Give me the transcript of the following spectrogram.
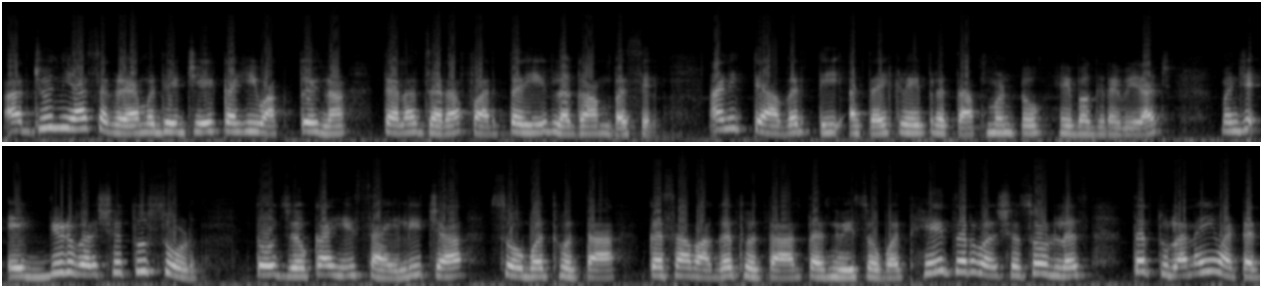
अर्जुन या सगळ्यामध्ये जे काही वागतोय ना त्याला जरा फार तरी लगाम बसेल. आणि त्यावरती आता इकडे प्रताप म्हणतो हे बघ रविराज म्हणजे एक दीड वर्ष तू सोड. तो जो काही सायलीच्या सोबत होता कसा वागत होता तन्वीसोबत हे जर वर्ष सोडलंस तर तुला नाही वाटत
